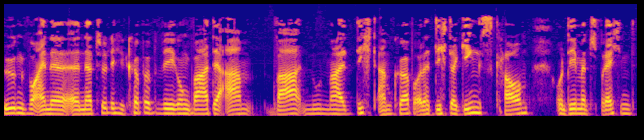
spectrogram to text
irgendwo eine äh, natürliche Körperbewegung war. Der Arm war nun mal dicht am Körper oder dichter ging es kaum und dementsprechend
